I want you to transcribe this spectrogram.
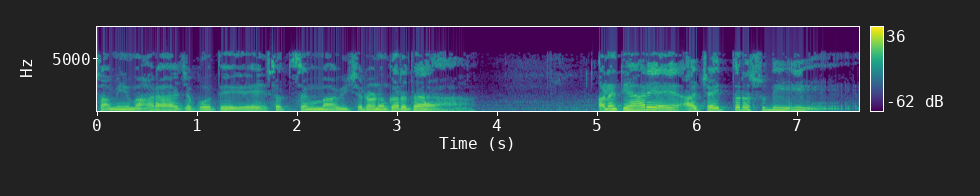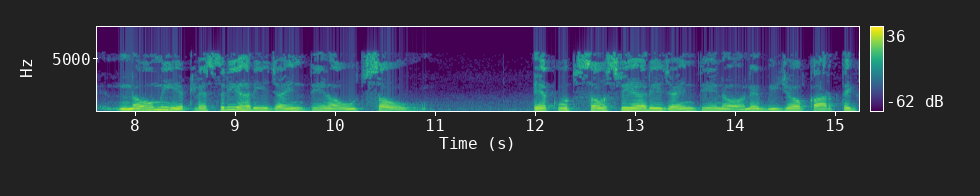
સ્વામી મહારાજ પોતે સત્સંગમાં વિચરણ કરતા. અને ત્યારે આ ચૈત્ર સુધી નવમી એટલે શ્રીહરિ જયંતિનો ઉત્સવ. એક ઉત્સવ શ્રીહરિ જયંતિનો અને બીજો કાર્તિક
